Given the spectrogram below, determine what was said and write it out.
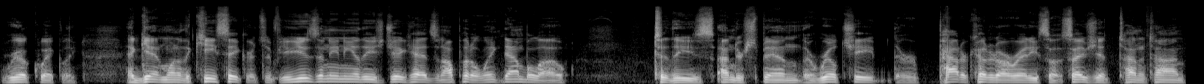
real quickly. Again, one of the key secrets, if you're using any of these jig heads, and I'll put a link down below to these underspin, they're real cheap, they're powder coated already, so it saves you a ton of time.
